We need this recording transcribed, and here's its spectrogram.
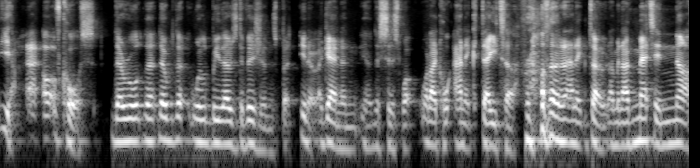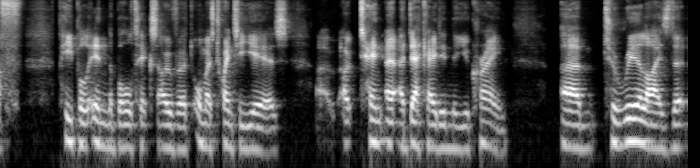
Yeah, uh, of course there will there, will be those divisions, but you know, again, and you know, this is what what I call anecdata rather than anecdote. I mean, I've met enough people in the Baltics over almost twenty years, uh, uh ten a decade in the Ukraine, um, to realize that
